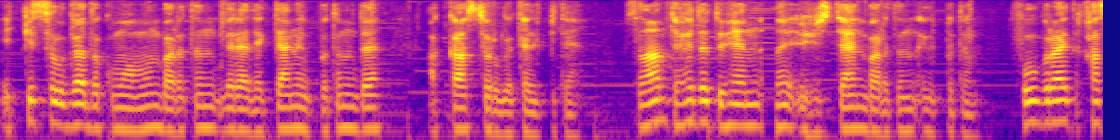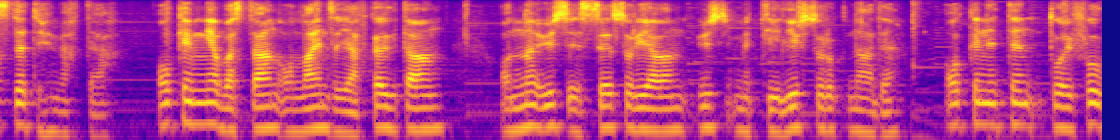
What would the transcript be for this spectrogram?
2 сылга документын бартын берәдектен ыппытым да аккас турга кәлпите. Санам төһөдө түһен үһүстән бартын ыппытым. Фулбрайт хасда түһмәхтәх. Ол кемгә бастан онлайн заявка ытаан, онна үс эссе сурьягын үс мәттелир сурук нады. Ол кенеттен TOEFL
